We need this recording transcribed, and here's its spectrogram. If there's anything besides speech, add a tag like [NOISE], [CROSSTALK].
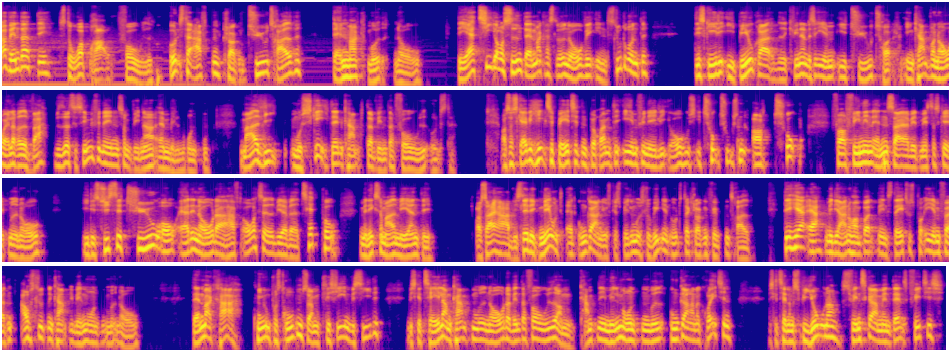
Så venter det store brag forude. Onsdag aften kl. 20.30, Danmark mod Norge. Det er 10 år siden Danmark har slået Norge ved en slutrunde. Det skete i Beograd ved kvindernes EM i 2012, i en kamp, hvor Norge allerede var videre til semifinalen som vinder af mellemrunden. Meget lige måske den kamp, der venter forude onsdag. Og så skal vi helt tilbage til den berømte EM-finale i Aarhus i 2002 for at finde en anden sejr ved et mesterskab mod Norge. I de sidste 20 år er det Norge, der har haft overtaget. Vi har været tæt på, men ikke så meget mere end det. Og så har vi slet ikke nævnt, at Ungarn jo skal spille mod Slovenien onsdag kl. 15.30. Det her er Mediano håndbold med en status på EM før den afsluttende kamp i mellemrunden mod Norge. Danmark har kniven på struben, som klichéen vil sige det. Vi skal tale om kampen mod Norge, der venter forude om kampene i mellemrunden mod Ungarn og Kroatien. Vi skal tale om spioner, svenskere med en dansk fetish,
